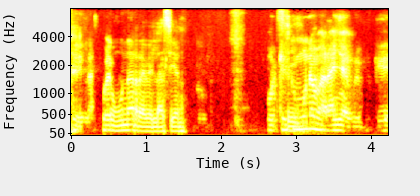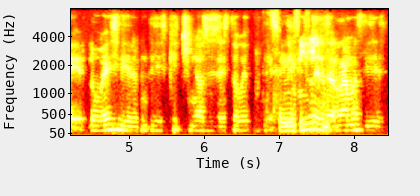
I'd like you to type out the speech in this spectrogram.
Sí, las Como una revelación. porque es como una maraña, güey, porque lo ves y de repente dices, ¿qué chingados es esto, güey? Porque sí, miles de ramas y dices,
